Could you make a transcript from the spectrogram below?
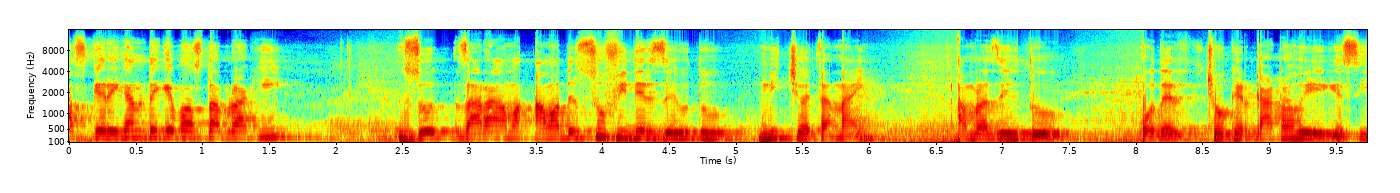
আজকের এখান থেকে প্রস্তাব রাখি। যারা আমাদের সুফিদের যেহেতু নিশ্চয়তা নাই আমরা যেহেতু ওদের চোখের কাটা হয়ে গেছি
